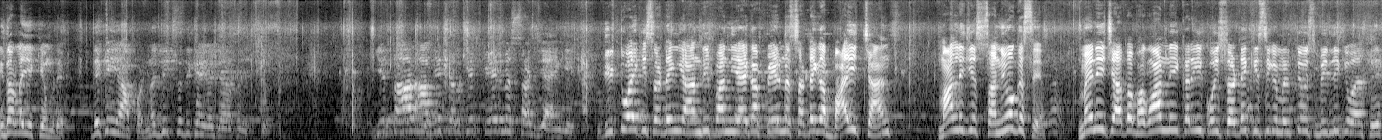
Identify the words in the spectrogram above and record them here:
इधर लाइए कैमरे। देखिए यहाँ पर नज़दीक से दिखाएगा जरा सा इसको। ये तार आगे चल के पेड़ में सट जाएँगे। डिटोई की सटेंगे, आंधी पानी आएगा, पेड़ में सटेगा बाई चांस मान लीजिए संयोग से। मैं नहीं चाहता, भगवान नहीं करेगी, कोई सटे किसी की मृत्यु इस बिजली की वजह से।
